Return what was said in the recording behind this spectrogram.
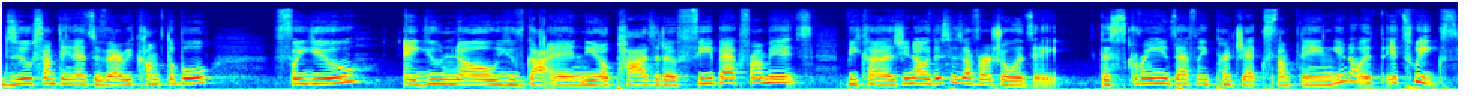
Do something that's very comfortable for you and you know you've gotten you know positive feedback from it because you know this is a virtual date the screen definitely projects something you know it, it tweaks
